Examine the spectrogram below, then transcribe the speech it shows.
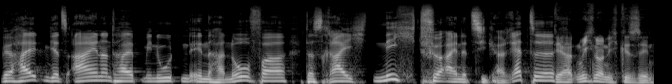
Wir halten jetzt eineinhalb Minuten in Hannover. Das reicht nicht für eine Zigarette. Der hat mich noch nicht gesehen.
